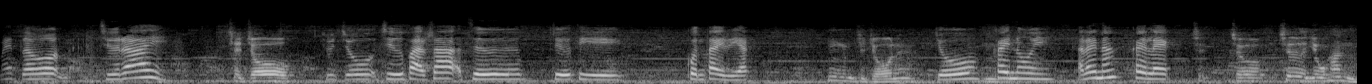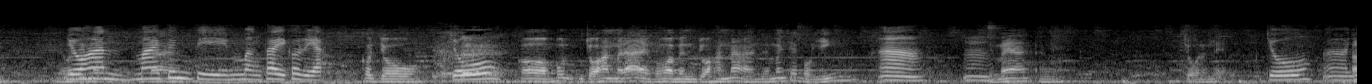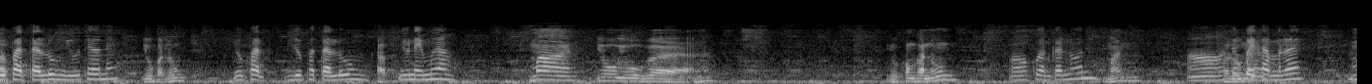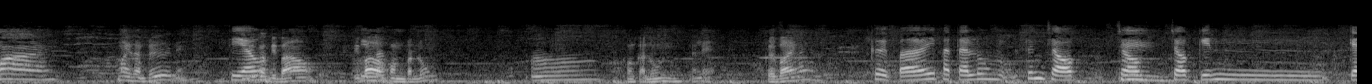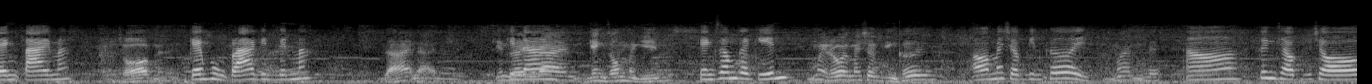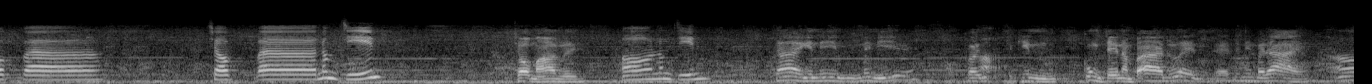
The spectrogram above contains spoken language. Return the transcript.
ไม่โตชื่ออะไรชื่อโจชื่อโจชื่อภาษาชื่อชื่อที่คนไทยเรียกอืมชื่อโจนะ โจอืม ไข่หนุยอะไรนะไข่เล็กชื่อโจชื่อยูฮันโยฮันหมายถึงที่เมืองไทยเขาเรียก ก็โจ โจก็พูดโจฮันไม่ได้เพราะว่าเป็นโยฮันน่าไม่ใช่ผู้หญิงอ่าอืมเห็นไหมเออโจนั่นแหละโจอ่าครับอยู่พัทลุงอยู่แถวไหนี้อยู่ปัดลุง อยู่พัทอยู่พัทลุง ครับ อยู่ในเมือง มาอยู่อยู่ก็นะอยู่กองกันนู้นอ๋อควนกันนู้นมันอ๋อพัทลุงถึงไปนะทำอะไรไม่ไม่ทำรื้อเนี่ยเที่ยวอยู่กับพี่เบ้าพี่เบ้าพี่เบ้าคนปัดลุงอ๋อคนกันนู้นนั่นแหละเคยไปไหมเคยไปพัทลุงซึ่งชอบชอบอืมชอบกินแกงตายมะชอบนั่นแหละแกงผงปลากินเป็นมะได้ได้ กินกินได้ได้ก็ได้แกงส้มไม่กิน แกงส้มก็กิน ไม่ร้อยไม่ชอบกินเคยอ๋อ ไม่ชอบกินเคย มันเลยอ๋อ ซึ่งชอบชอบเอ่อชอบเอ่อนมจีน ชอบมากเลย อ๋อนมจีน ใช่กินนี่ไม่มีก็อ๋อ จะกินกุ้งเจน้ำปลาด้วยแต่ที่นี่ไม่ได้ อ๋อ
